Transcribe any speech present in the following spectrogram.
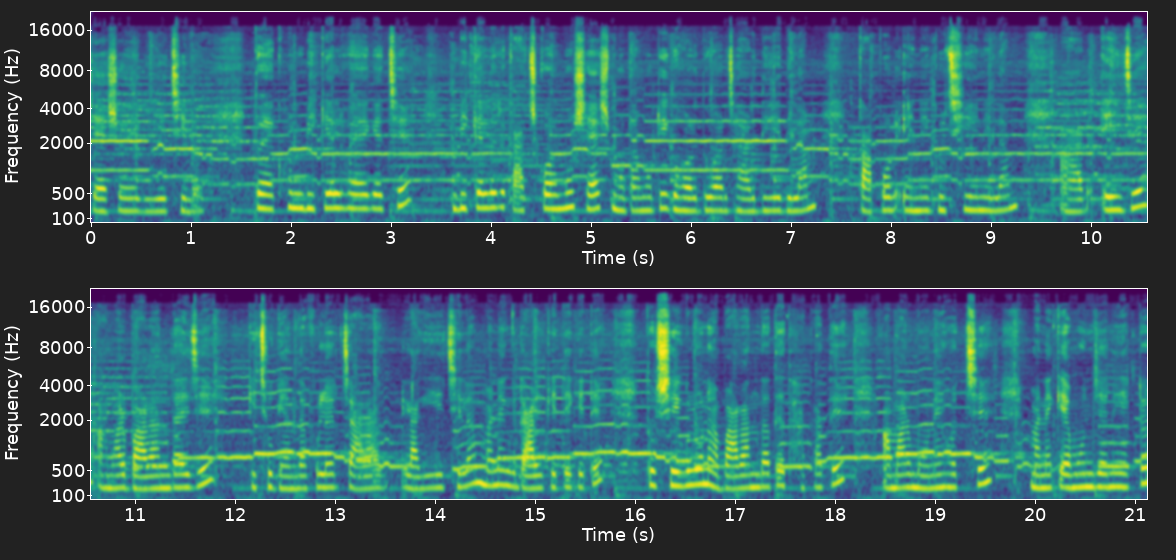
শেষ হয়ে গিয়েছিল। তো এখন বিকেল হয়ে গেছে। বিকেলের কাজকর্ম শেষ, মোটামুটি ঘর দুয়ার ঝাড় দিয়ে দিলাম। কাপড় এনে গুছিয়ে নিলাম। আর এই যে আমার বারান্দায় যে কিছু গেন্দা ফুলের চারা লাগিয়েছিলাম মানে ডাল কেটে কেটে। তো সেগুলো না বারান্দাতে থাকাতে আমার মনে হচ্ছে মানে কেমন জানি একটা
